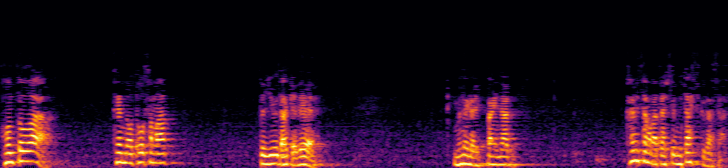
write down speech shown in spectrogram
本当は、天のお父様っていうだけで、胸がいっぱいになる。神様が私を満たしてくださる。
